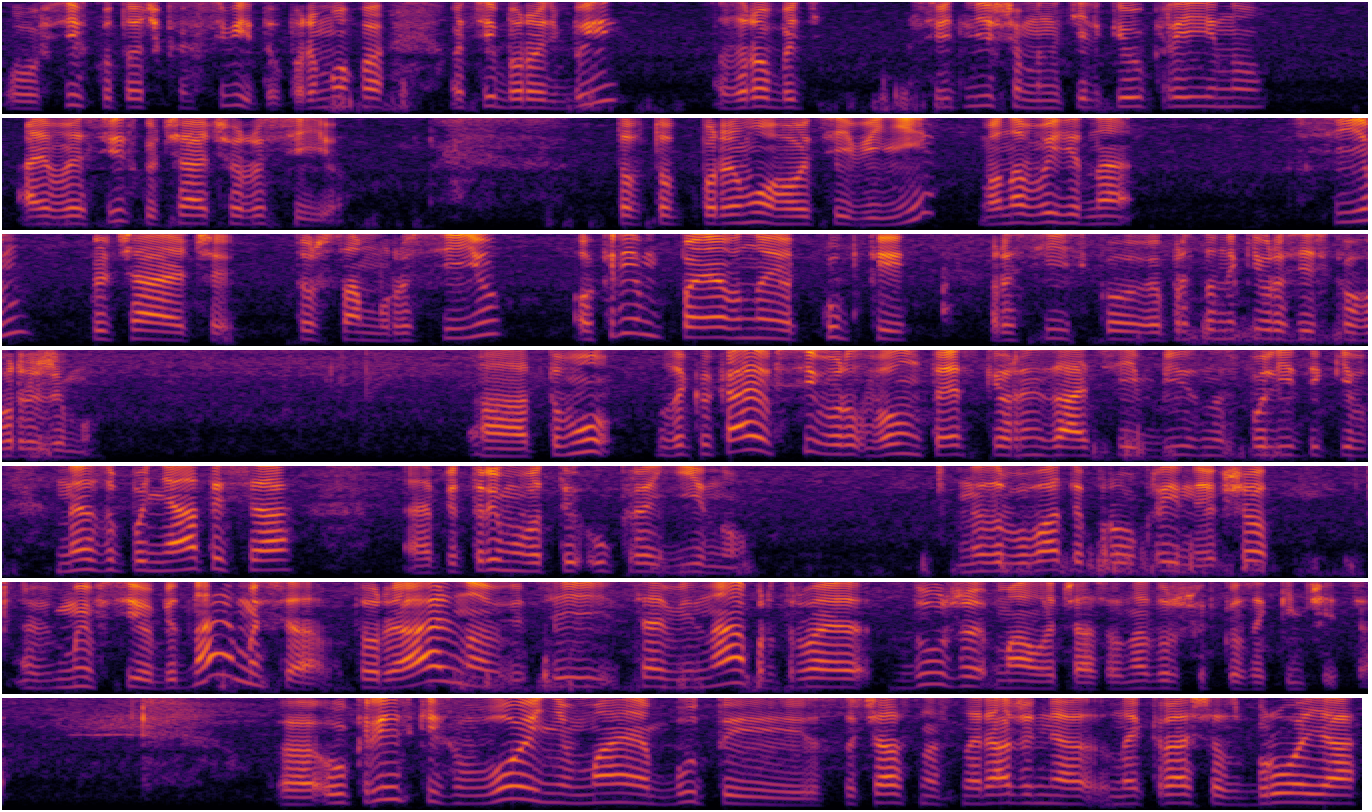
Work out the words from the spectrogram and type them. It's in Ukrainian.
у всіх куточках світу. Перемога у цій боротьбі зробить світлішими не тільки Україну, а й весь світ, включаючи Росію. Тобто перемога у цій війні вона вигідна всім, включаючи ту ж саму Росію, окрім певної кубки російського, представників російського режиму. А, тому закликаю всі волонтерські організації, бізнес, політиків не зупинятися, е, підтримувати Україну, не забувати про Україну. Якщо ми всі об'єднаємося, то реально ці, ця війна протриває дуже мало часу, вона дуже швидко закінчиться. Е, У українських воїнів має бути сучасне снарядження, найкраща зброя,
